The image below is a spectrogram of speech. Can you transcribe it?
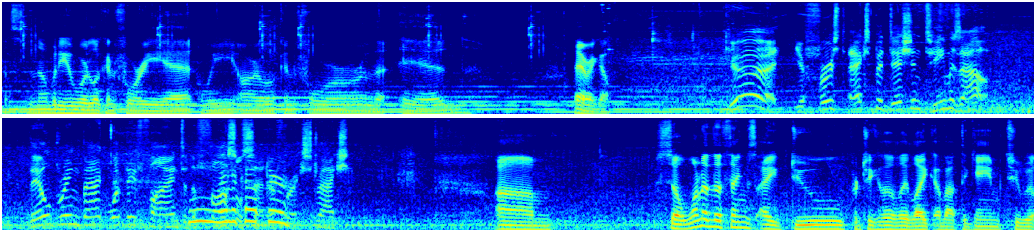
That's nobody who we're looking for yet. We are looking for the id. There we go. Good. Your first expedition team is out. They'll bring back what they find to the Ooh, fossil helicopter. center for extraction. So one of the things I do particularly like about the game too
